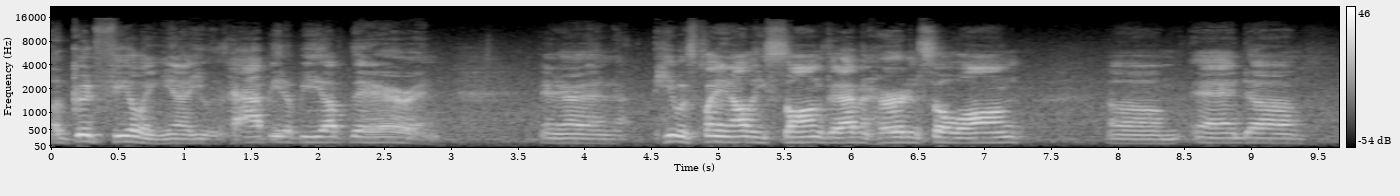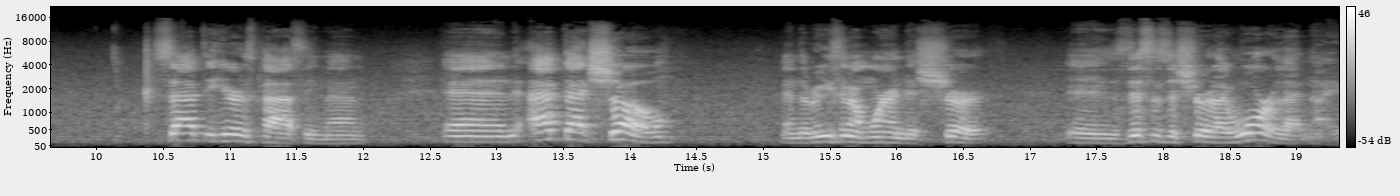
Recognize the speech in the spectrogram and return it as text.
a good feeling. You know, he was happy to be up there, and, and, and he was playing all these songs that I haven't heard in so long. Um, and... Uh, sad to hear his passing, man. And at that show, and the reason I'm wearing this shirt is this is the shirt I wore that night.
